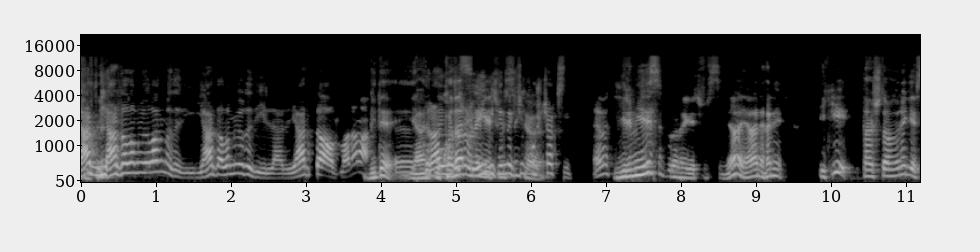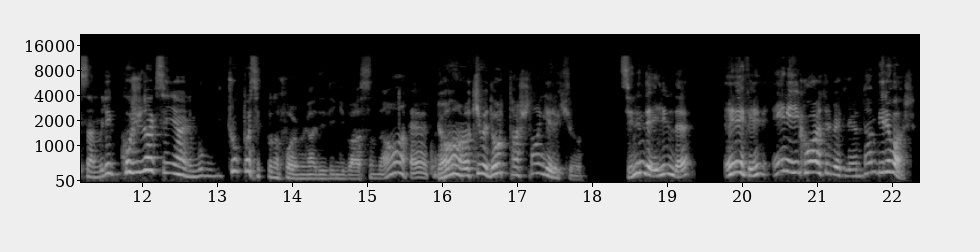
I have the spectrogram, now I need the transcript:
yard, de- yard alamıyorlar mı da değil. Yard alamıyor da değillerdi. Yard da aldılar ama bir de e, yani o drive'ı, kadar öne süreyi bitirmek geçmişsin için ki koşacaksın. Evet. 27-0 öne geçmişsin ya. Yani hani iki taştan öne geçsen bile koşacaksın yani. Bu çok basit bunun formülü dediğin gibi aslında ama Evet. ya lan rakibe 4 taştan gerekiyor. Senin de elinde NFL'in en iyi quarterbacklerinden biri var.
